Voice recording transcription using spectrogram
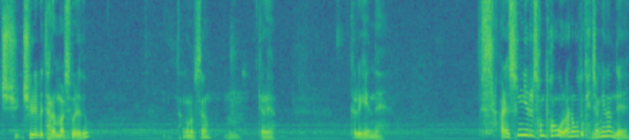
주, 주일 예배 다른 말씀을 해도 상관없어요? 음, 그래요. 그러겠네. 아니 승리를 선포하고 하는 것도 괜찮긴 한데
